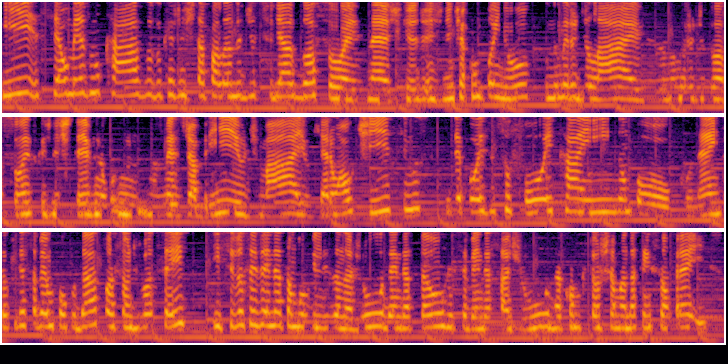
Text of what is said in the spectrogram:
e se é o mesmo caso do que a gente está falando de esfriar as doações, né? Acho que a gente acompanhou o número de lives, o número de doações que a gente teve no, nos meses de abril, de maio, que eram altíssimos e depois isso foi caindo um pouco, né? Então eu queria saber um pouco da atuação de vocês e se vocês ainda estão mobilizando ajuda, ainda estão recebendo essa ajuda, como que estão chamando atenção para isso?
